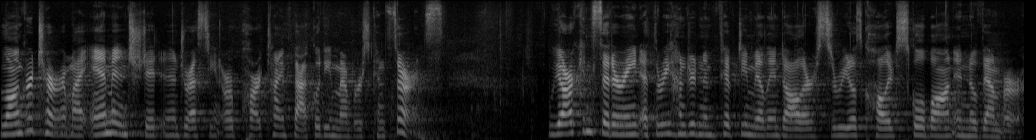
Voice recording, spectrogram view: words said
Longer term, I am interested in addressing our part-time faculty members' concerns. We are considering a $350 million Cerritos College school bond in November.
